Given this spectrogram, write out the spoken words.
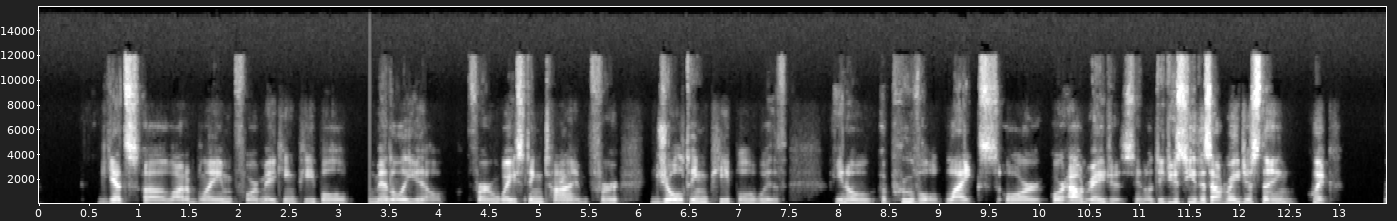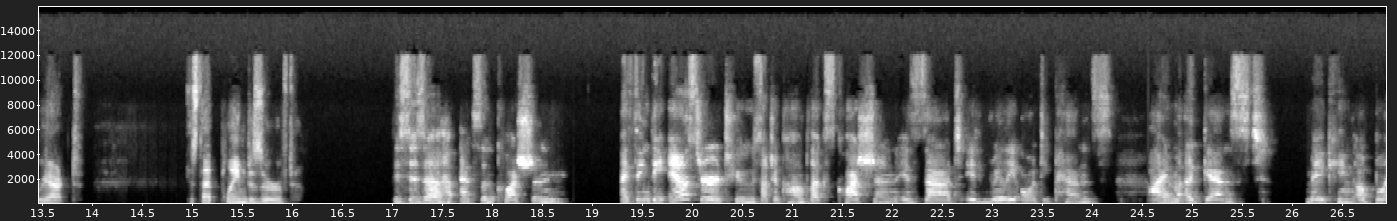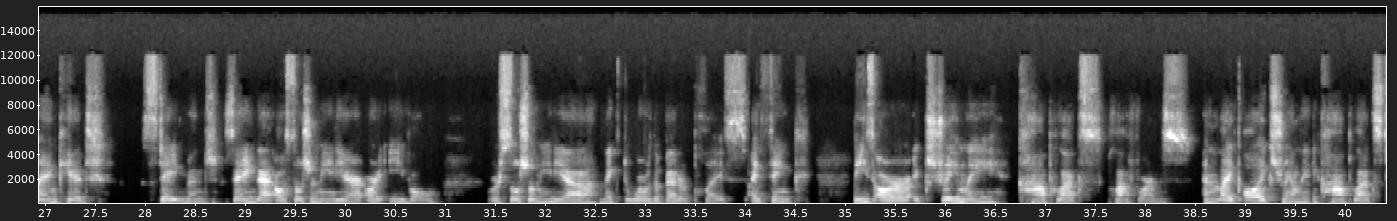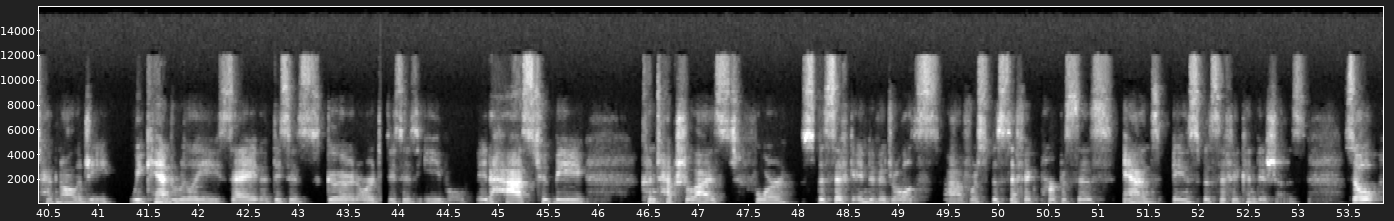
gets a lot of blame for making people mentally ill, for wasting time, for jolting people with, you know, approval, likes, or or outrages. You know, did you see this outrageous thing? Quick, react. Is that blame deserved? This is an excellent question. I think the answer to such a complex question is that it really all depends. I'm against making a blanket statement saying that our social media are evil or social media make the world a better place. I think these are extremely complex platforms. And like all extremely complex technology, we can't really say that this is good or this is evil. It has to be contextualized for specific individuals, uh, for specific purposes, and in specific conditions. So,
